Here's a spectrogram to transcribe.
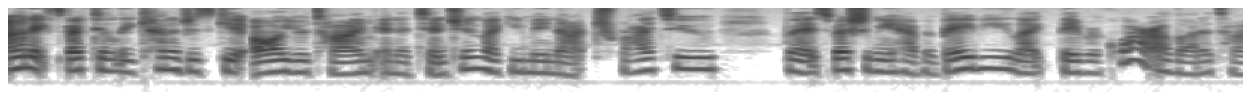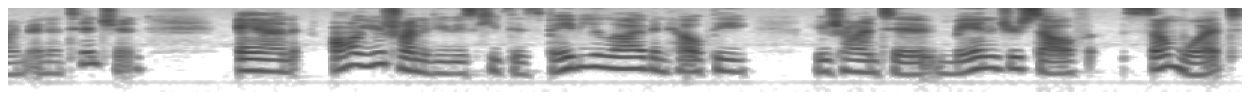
unexpectedly kind of just get all your time and attention. Like you may not try to, but especially when you have a baby, like they require a lot of time and attention. And all you're trying to do is keep this baby alive and healthy. You're trying to manage yourself somewhat.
